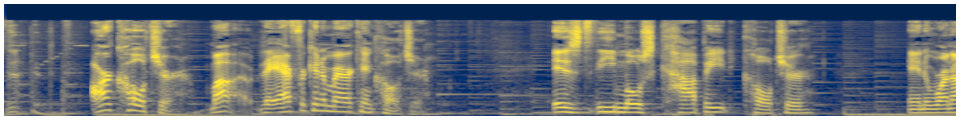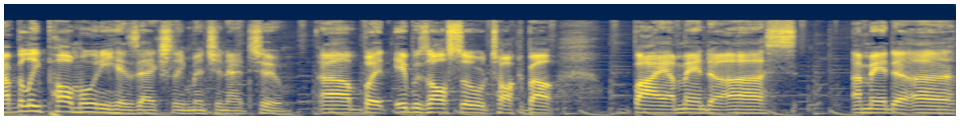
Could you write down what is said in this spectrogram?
th- our culture, my, the African American culture, is the most copied culture in the world. I believe Paul Mooney has actually mentioned that too. Uh, but it was also talked about by Amanda uh, Amanda uh,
